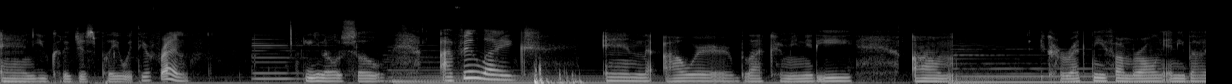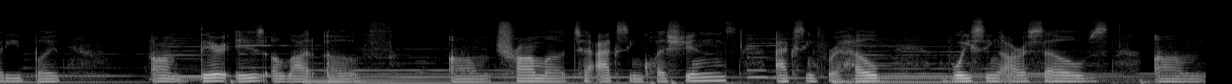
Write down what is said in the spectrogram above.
And you could have just played with your friend. You know so i feel like in our black community um correct me if i'm wrong anybody but um there is a lot of um trauma to asking questions asking for help voicing ourselves um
